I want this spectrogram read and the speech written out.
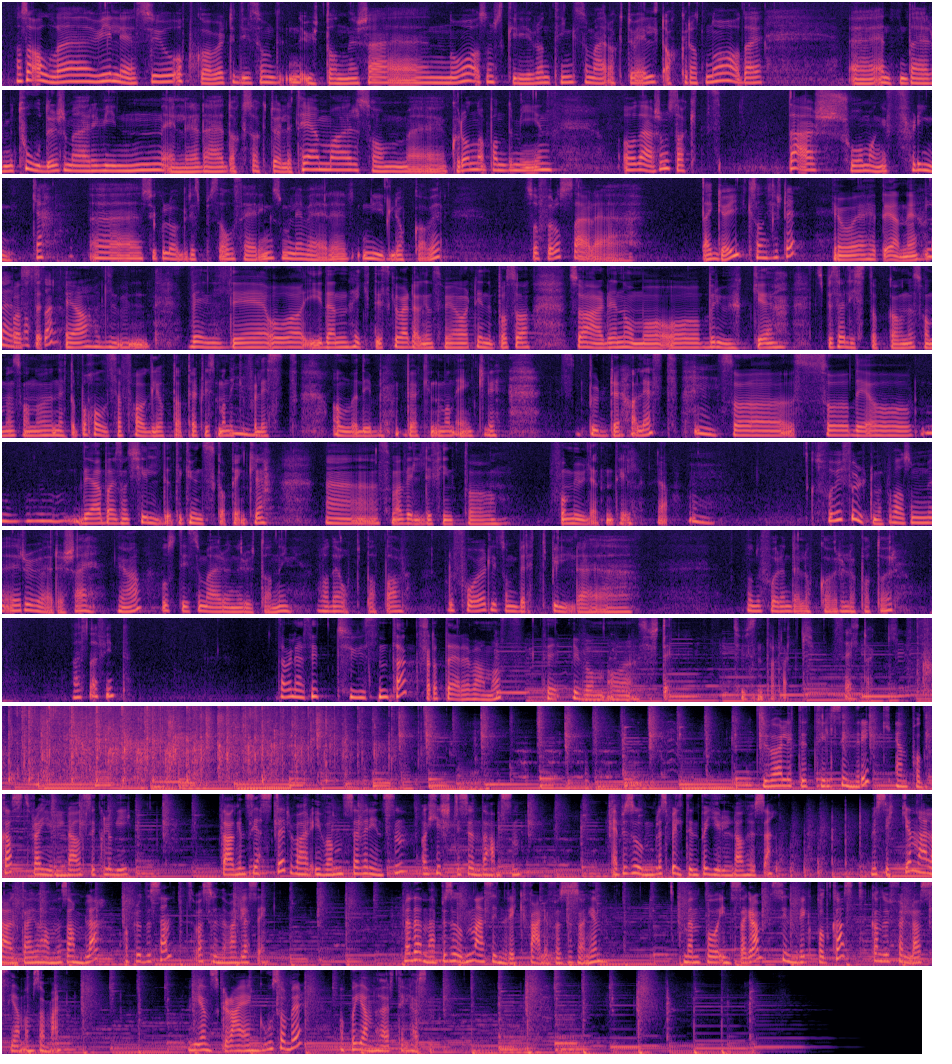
Altså alle, Vi leser jo oppgaver til de som utdanner seg nå, og som skriver om ting som er aktuelt akkurat nå. og det er Enten det er metoder som er i vinden, eller det er dagsaktuelle temaer som eh, koronapandemien. Og det er som sagt det er så mange flinke eh, psykologer i spesialisering som leverer nydelige oppgaver. Så for oss er det, det er gøy, ikke sant Kirsti? Jo, jeg er helt enig. Lærer masse. Ja, veldig. Og i den hektiske hverdagen som vi har vært inne på, så, så er det noe med å, å bruke spesialistoppgavene som en sånn, og nettopp å holde seg faglig oppdatert hvis man ikke får lest alle de bøkene man egentlig burde ha lest. Så, så det å Det er bare en sånn kilde til kunnskap, egentlig. Eh, som er veldig fint å få muligheten til. Ja. Så får vi fulgt med på hva som rører seg ja. hos de som er under utdanning. Hva de er opptatt av. For du får jo et litt sånn bredt bilde når du får en del oppgaver i løpet av et år. Nei, så det er fint. Da vil jeg si tusen takk for at dere var med oss til Yvonne og Kirsti. Tusen takk. Selv takk. Du har lyttet til Sinnrik, en podkast fra Gyldendal Psykologi. Dagens gjester var Yvonne Severinsen og Kirsti Sunde Hansen. Episoden ble spilt inn på Gyldendalhuset. Musikken er laget av Johannes Amble, og produsent var Sunniva Glessing. Med denne episoden er Sinnrik ferdig for sesongen. Men på Instagram, Sinnrik podkast, kan du følge oss gjennom sommeren. Vi ønsker deg en god sommer, og på gjenhør til høsten.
